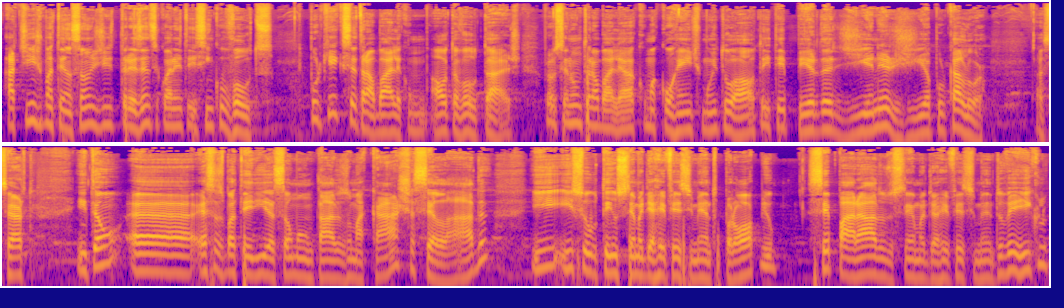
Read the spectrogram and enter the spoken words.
atingem uma tensão de 345 volts. Por que, que você trabalha com alta voltagem? Para você não trabalhar com uma corrente muito alta e ter perda de energia por calor. Tá certo? Então, uh, essas baterias são montadas numa caixa selada e isso tem um sistema de arrefecimento próprio, separado do sistema de arrefecimento do veículo,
